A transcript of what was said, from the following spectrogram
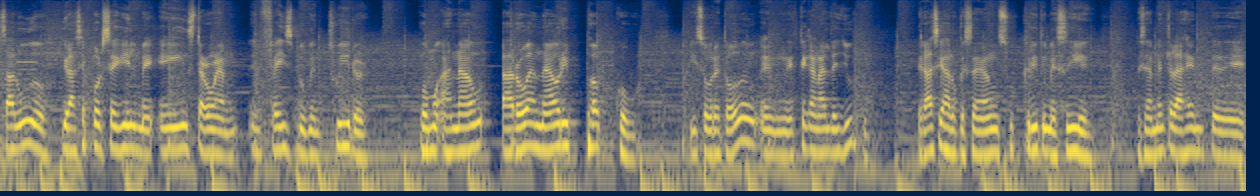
saludos. Gracias por seguirme en Instagram, en Facebook, en Twitter, como anau, arroba nauripopco y sobre todo en este canal de YouTube. Gracias a los que se han suscrito y me siguen, especialmente la gente de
